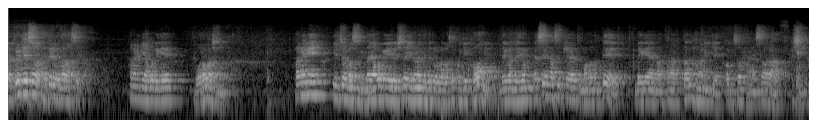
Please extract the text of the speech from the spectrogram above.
자, 그렇게 해서 베델에 올라갔어요. 하나님이 야곱에게 뭐라고 하십니까? 하나님이 1절 맞습니다. 야곱에게 이르시되 일어나 베델에 올라가서 거기 거하며 내가 내형 낯을 피하여 도망하던 때에 내게 나타났던 하나님께 거기서 다녔어 하라 하십니다.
